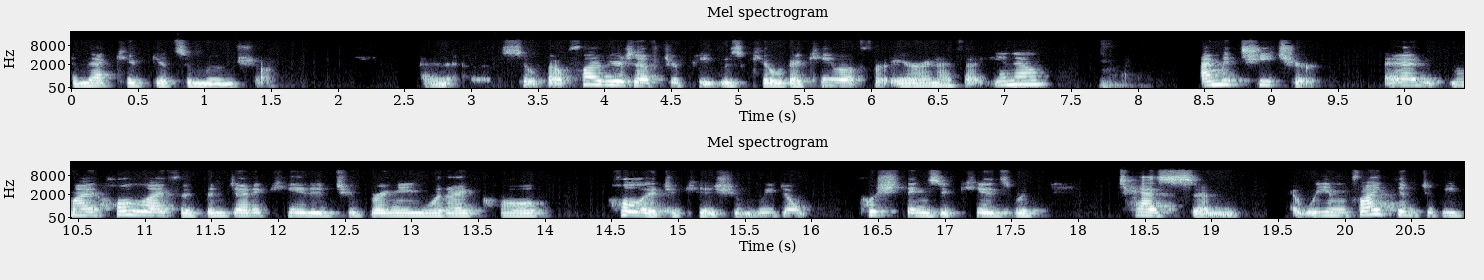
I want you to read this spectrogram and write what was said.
and that kid gets a moonshot. And so about five years after Pete was killed, I came up for air and I thought, you know, I'm a teacher. And my whole life I've been dedicated to bringing what I call pull education. We don't push things at kids with tests and we invite them to be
